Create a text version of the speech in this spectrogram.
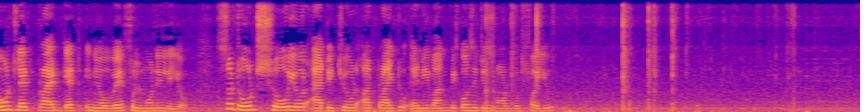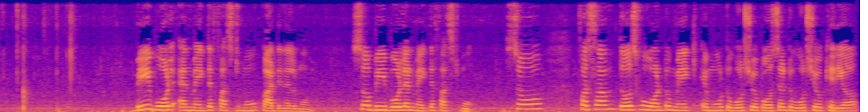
Don't let pride get in your way full moon in leo. So don't show your attitude or pride to anyone because it is not good for you. Be bold and make the first move cardinal moon. So be bold and make the first move. So for some those who want to make a move towards your person towards your career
